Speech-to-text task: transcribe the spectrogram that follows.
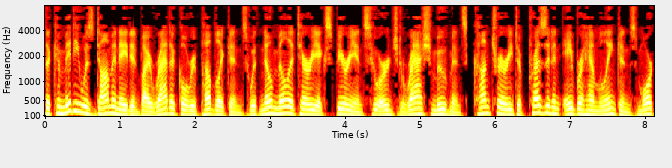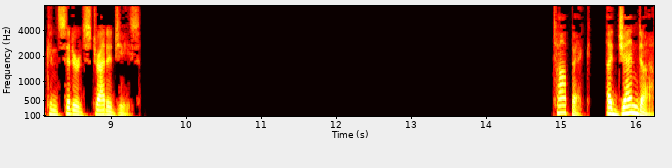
The committee was dominated by radical Republicans with no military experience who urged rash movements, contrary to President Abraham Lincoln's more considered strategies. Agenda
